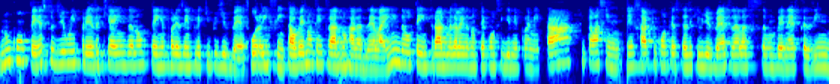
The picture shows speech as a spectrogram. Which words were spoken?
num contexto de uma empresa que ainda não tenha, por exemplo, equipe diversa? Por, enfim, talvez não tenha entrado no radar dela ainda, ou tenha entrado, mas ela ainda não tenha conseguido implementar. Então, assim, a gente sabe que o contexto das equipes diversas, elas são benéficas em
